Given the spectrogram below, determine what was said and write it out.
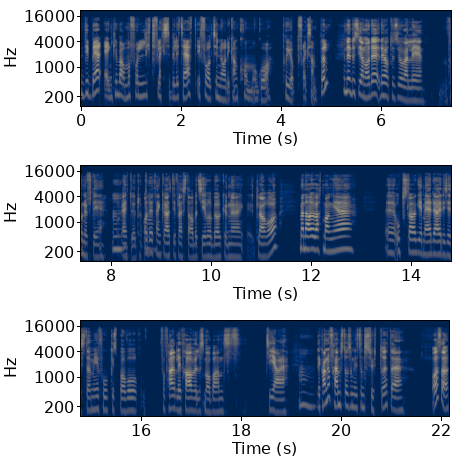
De ber egentlig bare om å få litt fleksibilitet i forhold til når de kan komme og gå på jobb, f.eks. Det du sier nå, det, det hørtes jo veldig fornuftig og mm. greit ut. Og det tenker jeg at de fleste arbeidsgivere bør kunne klare òg. Men det har jo vært mange eh, oppslag i media i det siste og mye fokus på hvor forferdelig travel småbarnstida er. Mm. Det kan jo fremstå som litt sånn sutrete også?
